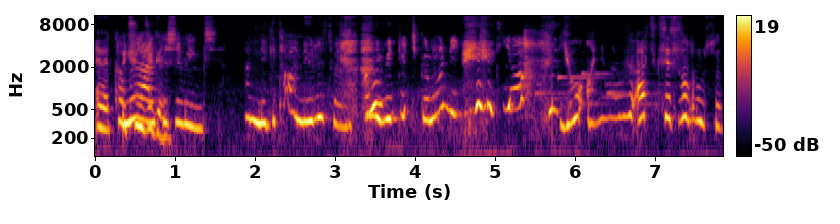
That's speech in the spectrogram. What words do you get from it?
evet Kamera üçüncü gün. arkası Wings. Anne git anne lütfen. Anne video çıkarma anne ya. Yo arıyor. Artık sessiz olur musun?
